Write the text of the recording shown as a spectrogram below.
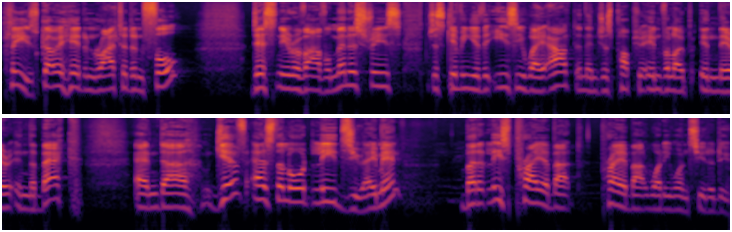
please go ahead and write it in full. Destiny Revival Ministries, just giving you the easy way out, and then just pop your envelope in there in the back and uh, give as the Lord leads you. Amen? Amen. But at least pray about pray about what He wants you to do.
